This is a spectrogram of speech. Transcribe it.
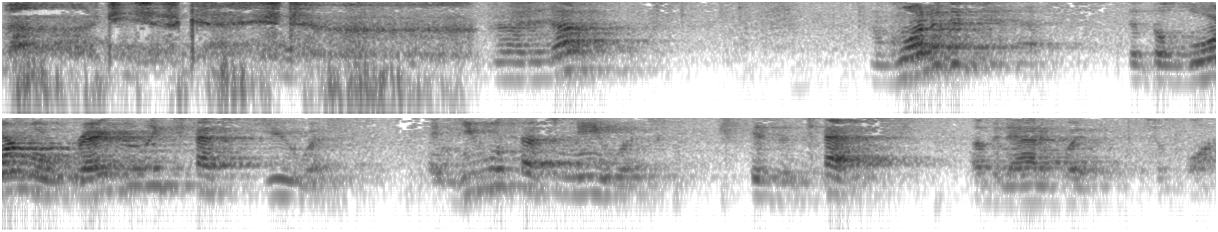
Oh, Jesus Christ. Not enough. One of the tests that the Lord will regularly test you with, and He will test me with, is the test of inadequate supply.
